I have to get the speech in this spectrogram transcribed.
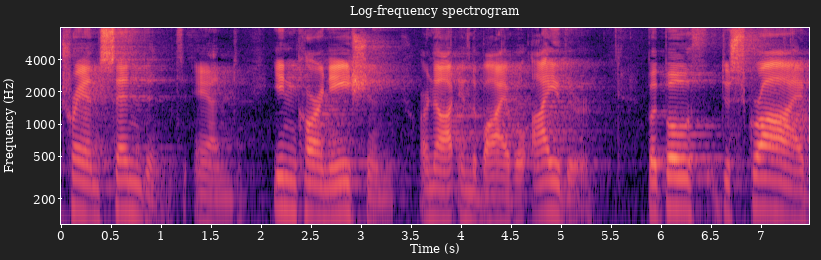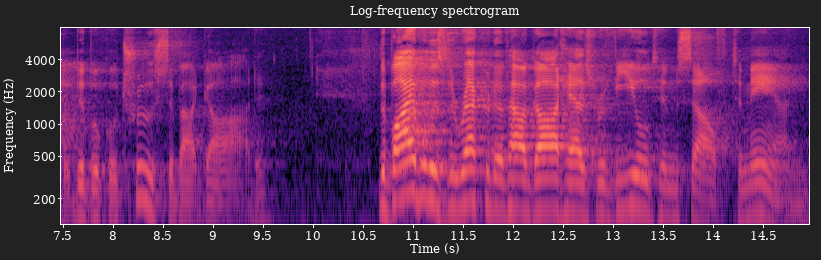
transcendent and incarnation are not in the Bible either but both describe biblical truths about God. The Bible is the record of how God has revealed himself to man.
